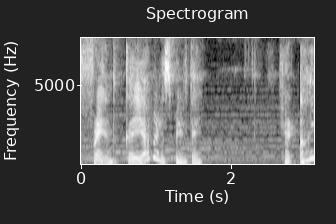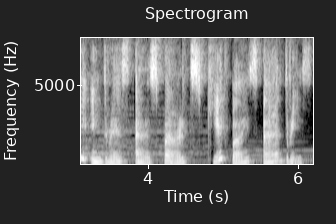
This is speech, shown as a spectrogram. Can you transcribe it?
friend Clover's birthday. Her only interests are sports, cute boys, and trees.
